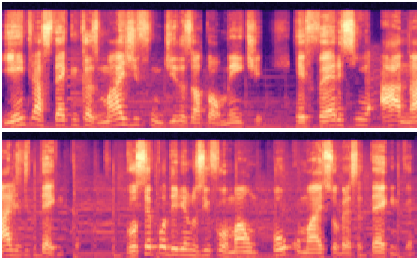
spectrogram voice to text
E entre as técnicas mais difundidas atualmente, refere-se à análise técnica. Você poderia nos informar um pouco mais sobre essa técnica?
